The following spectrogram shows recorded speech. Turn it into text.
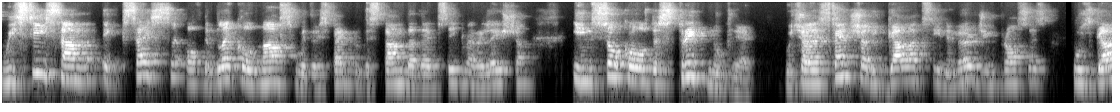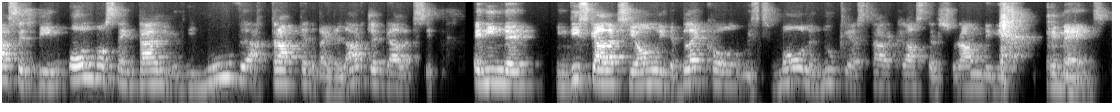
We see some excess of the black hole mass with respect to the standard sigma relation in so-called strip nuclei, which are essentially galaxy in emerging process whose gas has been almost entirely removed, attracted by the larger galaxy. And in, the, in this galaxy, only the black hole with small nuclear star clusters surrounding it remains.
